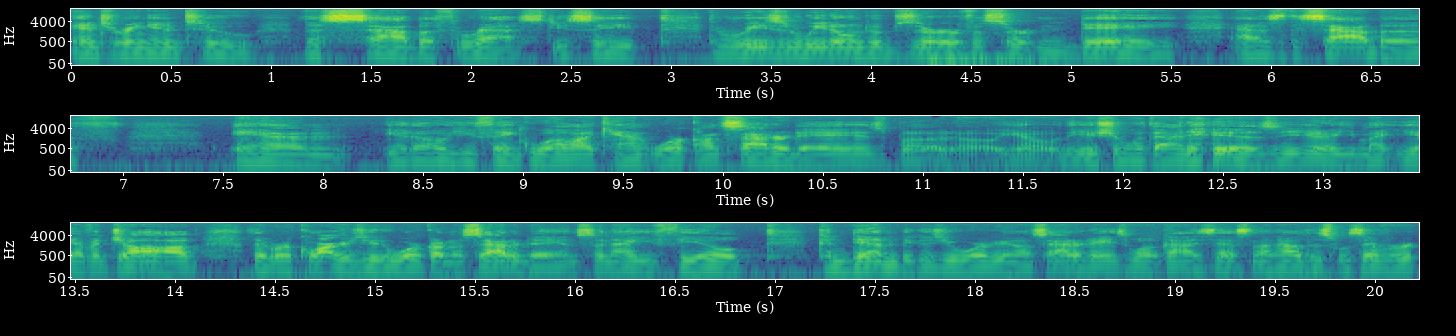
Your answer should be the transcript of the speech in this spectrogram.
entering into the Sabbath rest. You see, the reason we don't observe a certain day as the Sabbath and you know you think well i can't work on saturdays but uh, you know the issue with that is you know you might you have a job that requires you to work on a saturday and so now you feel condemned because you're working on saturdays well guys that's not how this was ever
